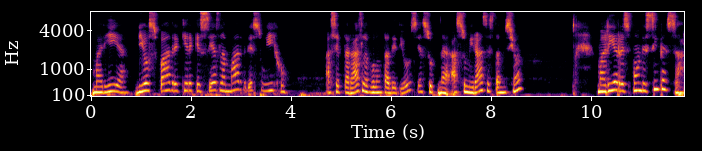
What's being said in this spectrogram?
María, Dios Padre quiere que seas la madre de su Hijo ¿Aceptarás la voluntad de Dios y asumirás esta misión? María responde sin pensar,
